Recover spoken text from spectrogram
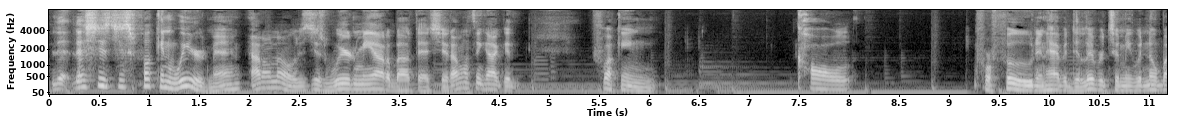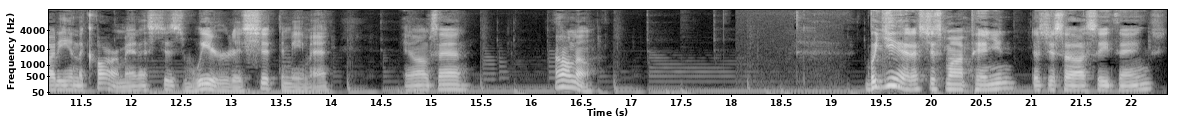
that, that's just just fucking weird, man. I don't know. It's just weirding me out about that shit. I don't think I could fucking call for food and have it delivered to me with nobody in the car, man. That's just weird as shit to me, man. You know what I'm saying? I don't know. But yeah, that's just my opinion. That's just how I see things.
